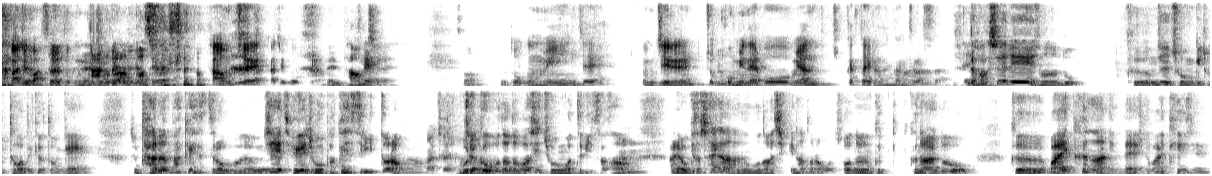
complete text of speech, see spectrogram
안 가지고 왔어요, 녹음기. 아, 네, 안 네, 가져왔어요. 다음 주에 가지고 올게요. 네, 다음 네. 주에. 그래서 녹음이 이제 음질을 좀 음. 고민해보면 좋겠다 이런 생각이 아. 들었어요. 근데 네. 확실히 저는 노- 그 음질 좋은 게 좋다고 느꼈던 게 좀 다른 팟캐스트 들어보면 음질이 되게 좋은 팟캐스트들이 있더라고요. 맞아요. 우리 그렇죠. 거보다도 훨씬 좋은 것들이 있어서 음. 아 여기서 차이가 나는구나 싶긴 하더라고요. 저는 그 그날도 그 마이크는 아닌데 그 마이크 이제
